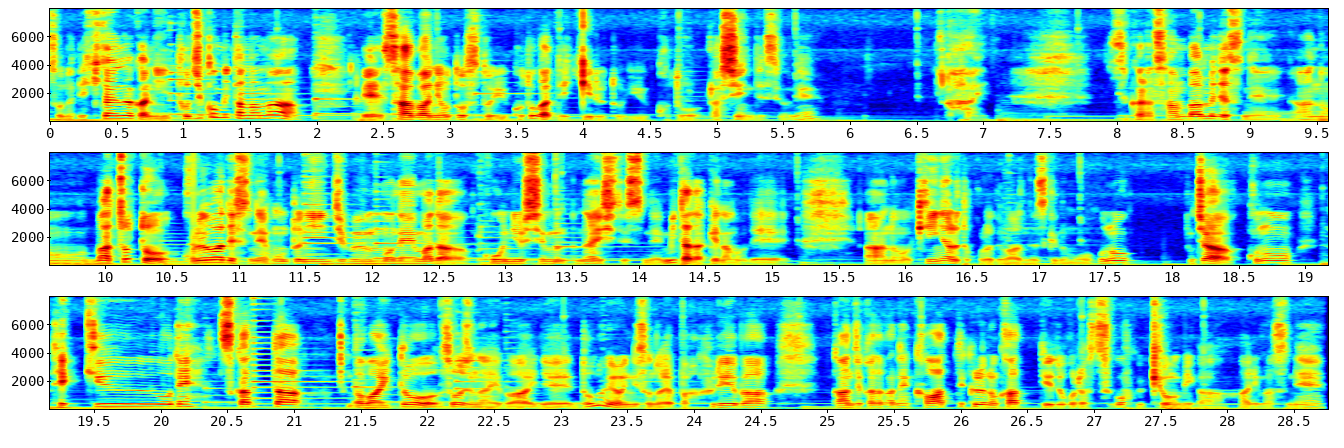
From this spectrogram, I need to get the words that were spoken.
その液体の中に閉じ込めたまま、えー、サーバーに落とすということができるということらしいんですよね。はい。それから3番目ですね。あの、まあちょっと、これはですね、本当に自分もね、まだ購入してないしですね、見ただけなので、あの、気になるところではあるんですけども、このじゃあ、この鉄球をね、使った場合とそうじゃない場合で、どのようにそのやっぱフレーバー、感じ方がね、変わってくるのかっていうところはすごく興味がありますね。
